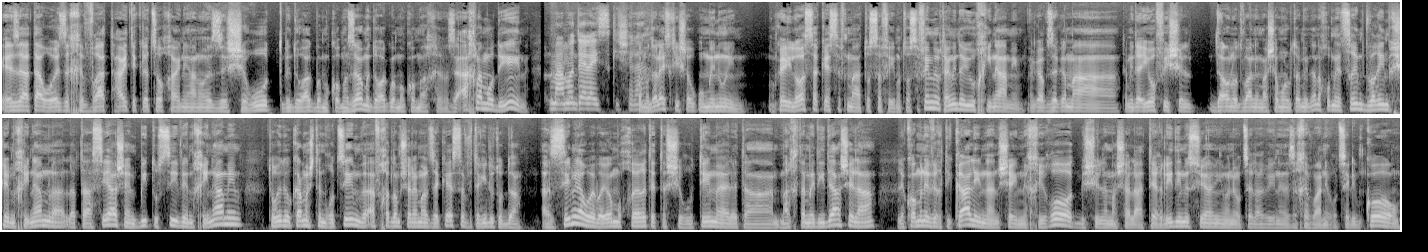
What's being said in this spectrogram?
ואיזה אתר או איזה חברת הייטק לצורך העניין או איזה שירות מדורג במקום הזה או מדורג במקום האחר. זה אחלה מודיעין. מה המודל העסקי שלה? המודל העסקי שלה הוא מנויים. אוקיי? היא לא עושה כסף מהתוספים, התוספים תמיד היו חינמים. אגב, זה גם ה... תמיד היופי של דאונלוד ואלי, מה שאמרנו תמיד, אנחנו מייצרים דברים שהם חינם לתעשייה, שהם B2C והם חינמים, תורידו כמה שאתם רוצים ואף אחד לא משלם על זה כסף ותגידו תודה. אז SimilarWeb היום מוכרת את השירותים האלה, את המערכת המדידה שלה, לכל מיני ורטיקלים, לאנשי מכירות, בשביל למשל לאתר לידים מסוימים, אני רוצה להבין איזה חברה אני רוצה למכור,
